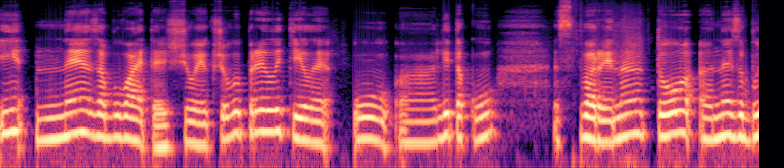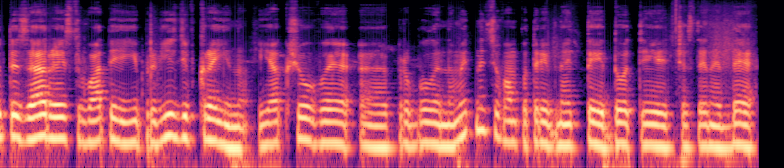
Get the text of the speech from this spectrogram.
І не забувайте, що якщо ви прилетіли у е, літаку з твариною, то е, не забудьте зареєструвати її при в'їзді в країну. Якщо ви прибули на митницю, вам потрібно йти до тієї частини, де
